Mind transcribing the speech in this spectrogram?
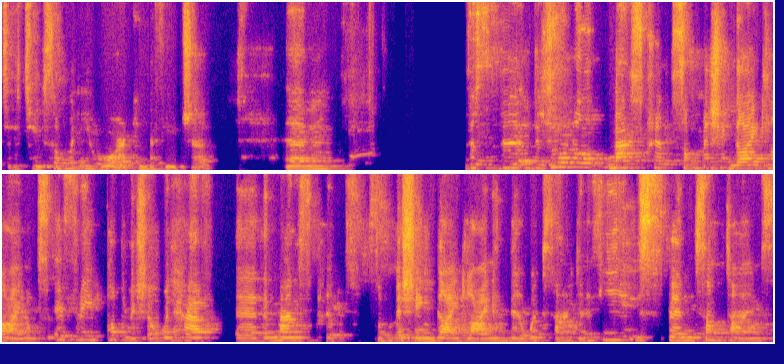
to, to, submit your work in the future. Um, the, the, journal manuscript submission guidelines, every publisher will have uh, the manuscript submission guideline in their website. And if you spend sometimes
